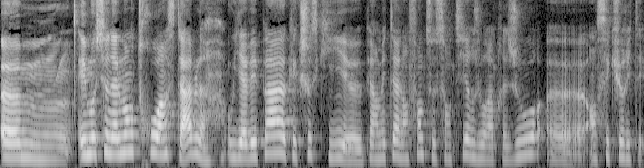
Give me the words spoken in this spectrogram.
euh, émotionnellement trop instable, où il n'y avait pas quelque chose qui euh, permettait à l'enfant de se sentir jour après jour en sécurité.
